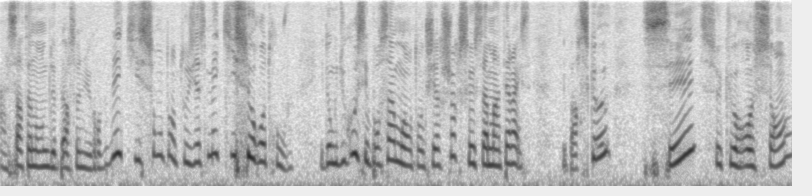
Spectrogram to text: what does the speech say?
un, certain nombre de personnes du grand public qui sont enthousiasmées, qui se retrouvent. Et donc du coup c'est pour ça moi en tant que chercheur que ça m'intéresse. C'est parce que c'est ce que ressent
